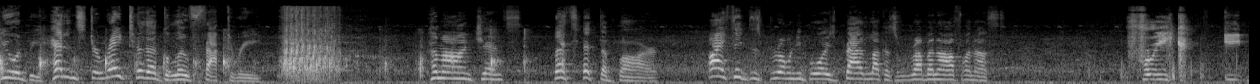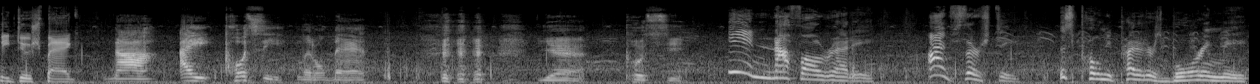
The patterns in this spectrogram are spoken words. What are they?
you would be heading straight to the glue factory. Come on, gents. Let's hit the bar. I think this brony boy's bad luck is rubbing off on us. Freak! Eat me, douchebag. Nah, I eat pussy, little man. yeah, pussy. Enough already. I'm thirsty. This pony predator's boring me.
